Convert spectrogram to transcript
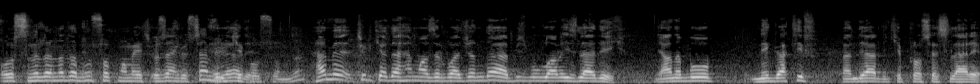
o sınırlarına da bunu sokmamaya özen gösteren bir ülke Elədir. pozisyonunda. Həm Türkiyədə, həm Azərbaycanda biz bunları izlədik. Yəni bu negativ, mən deyərdim ki, prosesləri,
